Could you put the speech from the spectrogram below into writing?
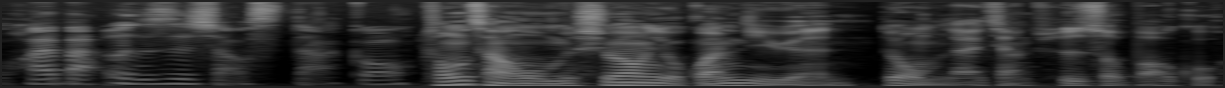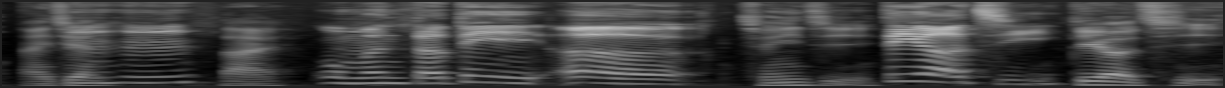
还把二十四小时打勾。通常我们希望有管理员，对我们来讲就是收包裹。哪一件？嗯、来，我们的第二前一集，第二集，第二集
